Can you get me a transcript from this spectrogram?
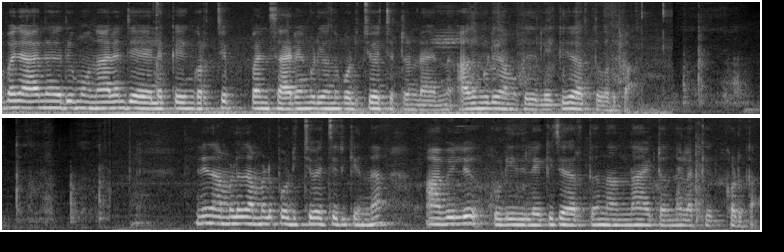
അപ്പോൾ ഞാനൊരു മൂന്നാലഞ്ച് ഏലക്കയും കുറച്ച് പഞ്ചസാരയും കൂടി ഒന്ന് പൊടിച്ച് വെച്ചിട്ടുണ്ടായിരുന്നു. അതും കൂടി നമുക്ക് ഇതിലേക്ക് ചേർത്ത് കൊടുക്കാം. ഇനി നമ്മൾ നമ്മൾ പൊടിച്ച് വെച്ചിരിക്കുന്ന അവിൽ കൂടി ഇതിലേക്ക് ചേർത്ത് നന്നായിട്ടൊന്ന് ഇളക്കി കൊടുക്കാം.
